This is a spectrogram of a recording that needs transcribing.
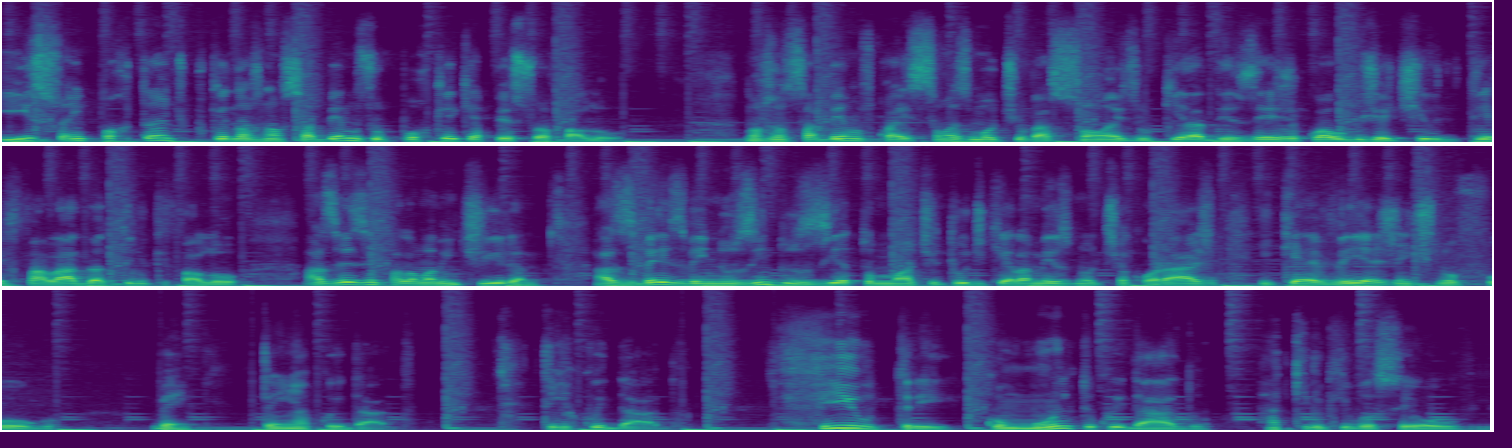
E isso é importante porque nós não sabemos o porquê que a pessoa falou. Nós não sabemos quais são as motivações, o que ela deseja, qual o objetivo de ter falado aquilo que falou. Às vezes vem falar uma mentira, às vezes vem nos induzir a tomar uma atitude que ela mesma não tinha coragem e quer ver a gente no fogo. Bem, tenha cuidado. Tenha cuidado. Filtre com muito cuidado aquilo que você ouve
